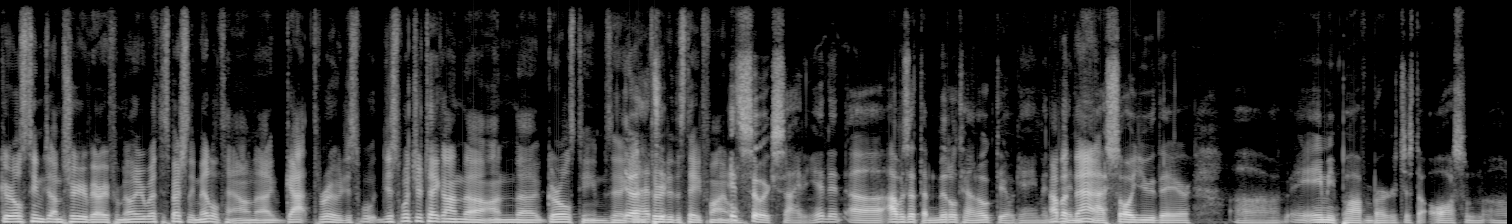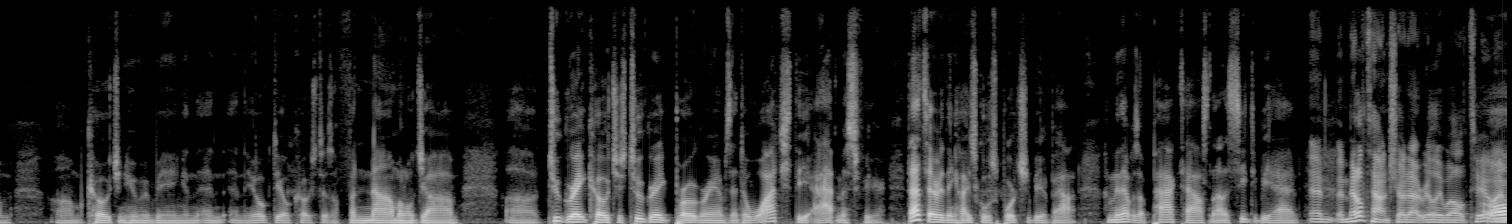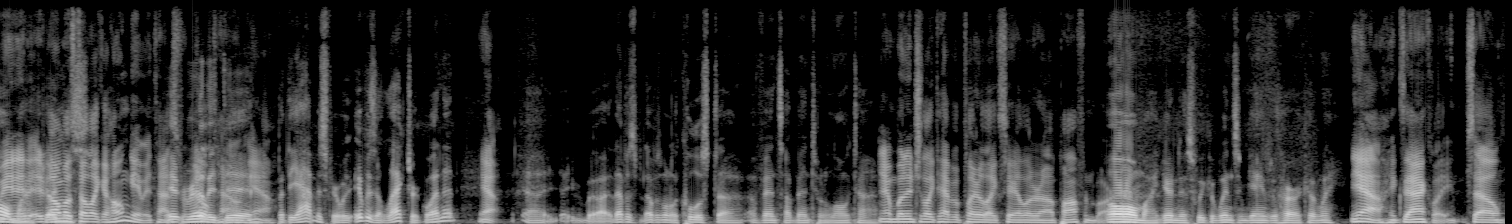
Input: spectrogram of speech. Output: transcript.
Girls teams, I'm sure you're very familiar with, especially Middletown, uh, got through. Just, just what's your take on the on the girls teams uh, getting through it. to the state final? It's so exciting, isn't it? Uh, I was at the Middletown Oakdale game, and, How about and that? I saw you there. Uh, Amy Poffenberger is just an awesome um, um, coach and human being, and, and, and the Oakdale coach does a phenomenal job. Uh, two great coaches, two great programs, and to watch the atmosphere. That's everything high school sports should be about. I mean, that was a packed house, not a seat to be had. And, and Middletown showed out really well too. Oh, I mean, it, it almost felt like a home game at times. It for really Middletown. did. Yeah, But the atmosphere was it was electric, wasn't it? yeah. Uh, that was that was one of the coolest uh, events I've been to in a long time. And wouldn't you like to have a player like Saylor uh, Poffenberger? Oh my goodness, we could win some games with her, couldn't we? yeah, exactly. So,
